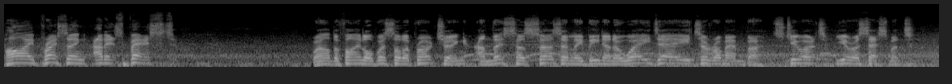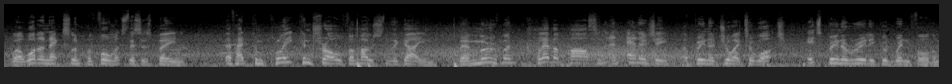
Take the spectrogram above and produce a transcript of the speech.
High pressing at its best. Well, the final whistle approaching, and this has certainly been an away day to remember. Stuart, your assessment. Well, what an excellent performance this has been. They've had complete control for most of the game. Their movement, clever passing and energy have been a joy to watch. It's been a really good win for them.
